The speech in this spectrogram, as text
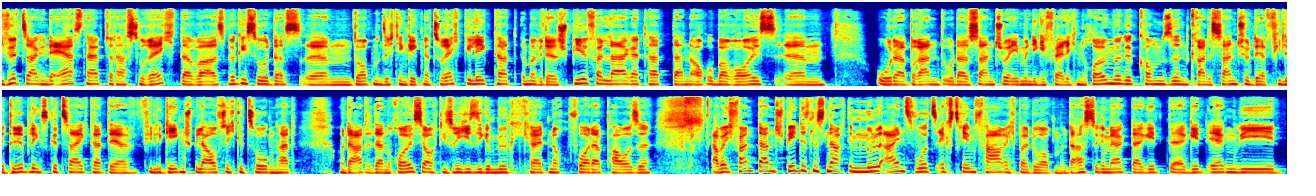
Ich würde sagen, in der ersten Halbzeit hast du recht. Da war es wirklich so, dass ähm, Dortmund sich den Gegner zurechtgelegt hat, immer wieder das Spiel verlagert hat, dann auch über Reus ähm, oder Brandt oder Sancho eben in die gefährlichen Räume gekommen sind. Gerade Sancho, der viele Dribblings gezeigt hat, der viele Gegenspieler auf sich gezogen hat. Und da hatte dann Reus ja auch diese riesige Möglichkeit noch vor der Pause. Aber ich fand dann spätestens nach dem 0-1 wurde es extrem fahrig bei Dortmund. Da hast du gemerkt, da geht, da geht irgendwie,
